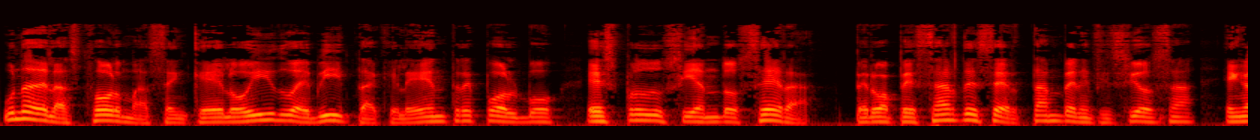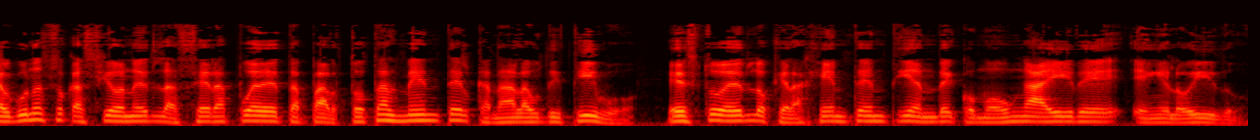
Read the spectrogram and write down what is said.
Una de las formas en que el oído evita que le entre polvo es produciendo cera, pero a pesar de ser tan beneficiosa, en algunas ocasiones la cera puede tapar totalmente el canal auditivo. Esto es lo que la gente entiende como un aire en el oído.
